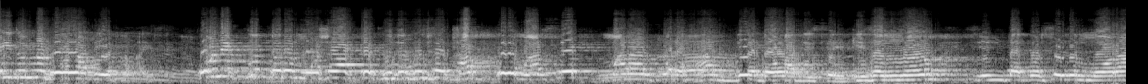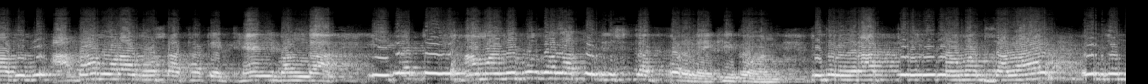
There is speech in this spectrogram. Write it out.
এই জন্য ডলা দিয়ে অনেকক্ষণ ধরে মশা একটা খুঁজে খুঁজে থাপ করে মারছে, মারার পরে হাত দিয়ে ডলা দিছে। কি জন্য? চিন্তা করছে যে মরা যদি আধা মরা মশা থাকে, ঠ্যাং ভাঙ্গা এটা তো ডিস্টার্ব করে নাই, কি সুতরাং রাত্রে যদি আমার জ্বালায় ওই জন্য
